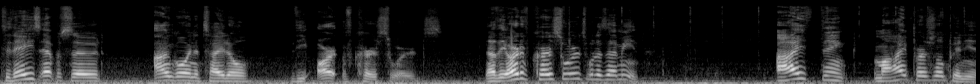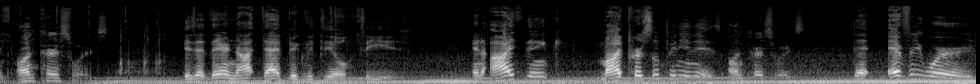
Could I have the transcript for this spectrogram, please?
Today's episode, I'm going to title The Art of Curse Words. Now, the art of curse words, what does that mean? I think my personal opinion on curse words is that they're not that big of a deal to use. And I think my personal opinion is on curse words that every word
